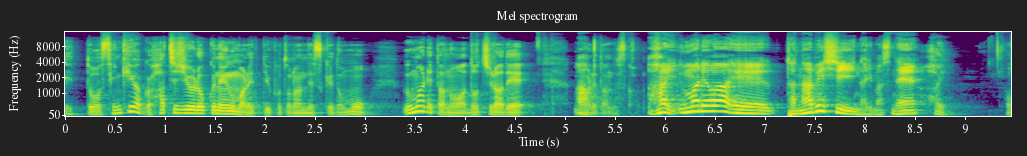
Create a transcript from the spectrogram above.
えっと、1986年生まれっていうことなんですけども、生まれたのはどちらで生まれたんですか？はい。生まれは、えー、田辺市になりますね。はい。あ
